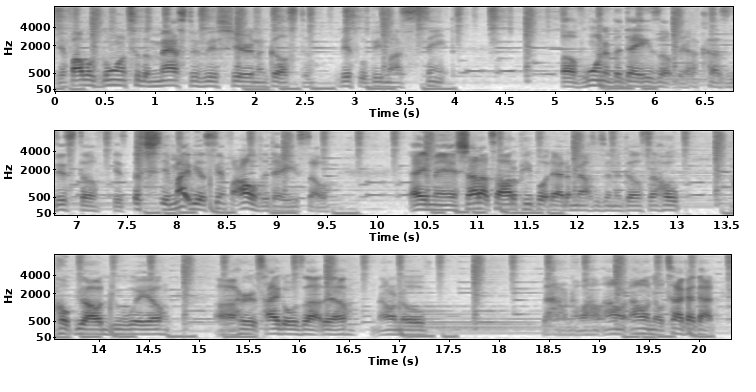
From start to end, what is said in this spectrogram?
if I was going to the Masters this year in Augusta, this will be my scent of one of the days up there because this stuff is, it might be a scent for all the days. So, hey man, shout out to all the people at the Masters in Augusta. I hope, hope you all do well. Uh, I heard Tiger was out there. I don't know. I don't know. I don't, I don't know. Tiger I got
